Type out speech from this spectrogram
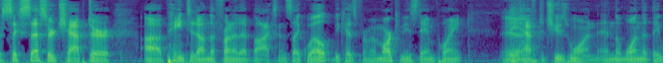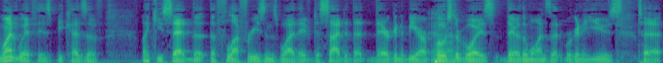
successor chapter uh, painted on the front of that box and it's like well because from a marketing standpoint they Yeah. have to choose one and the one that they went with is because of like you said the, the fluff reasons why they've decided that they're going to be our poster boys they're the ones that we're going to use to,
